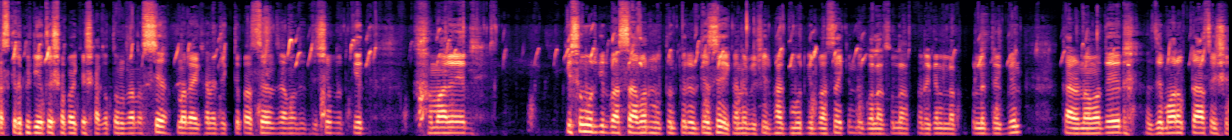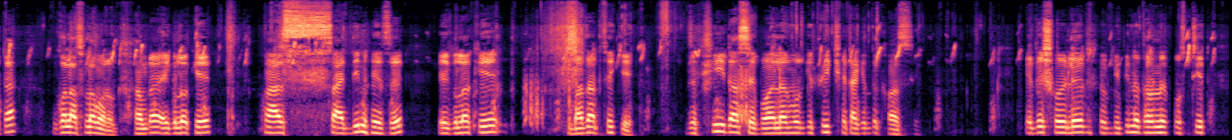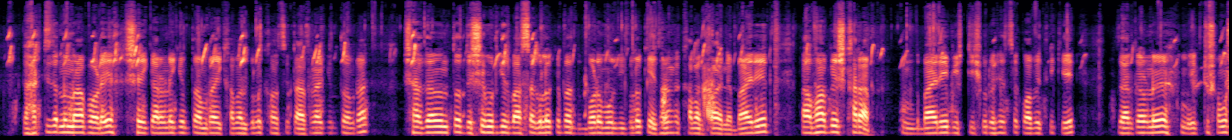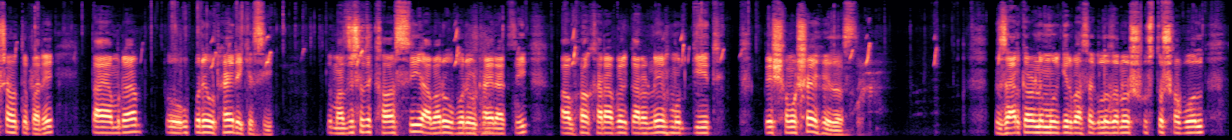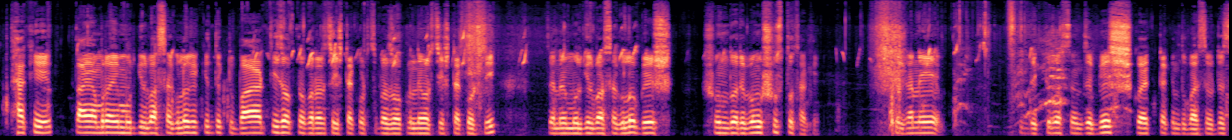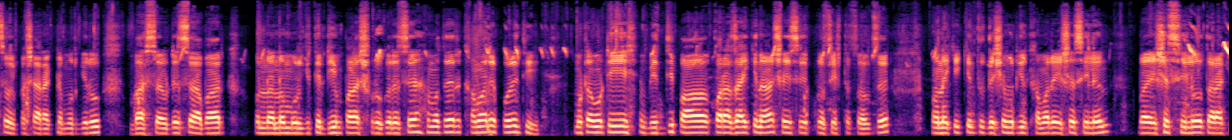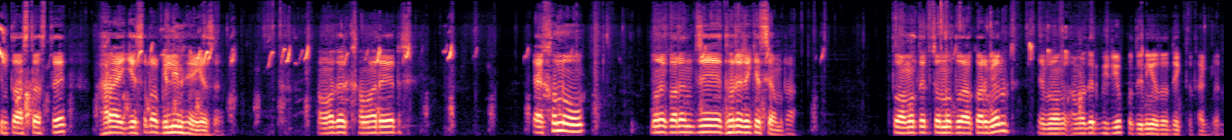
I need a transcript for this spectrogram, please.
আজকের ভিডিওতে সবাইকে স্বাগতম জানাচ্ছি। আপনারা এখানে দেখতে পাচ্ছেন যে আমাদের দেশি মুরগির খামারের কিছু মুরগির বাচ্চা আবার নতুন করে উঠেছে। এখানে বেশিরভাগ মুরগির বাচ্চাই কিন্তু গলা চুলা আপনারা এখানে লক্ষ্য করলে দেখবেন। কারণ আমাদের যে মরকটা আছে সেটা গলা চুলা মরক আমরা এগুলোকে আজ চার দিন হয়েছে এগুলোকে বাজার থেকে যে ফিড আছে, ব্রয়লার মুরগির ফিড সেটা কিন্তু খাওয়াচ্ছি। এদের শরীরের বিভিন্ন ধরনের পুষ্টির ঘাটতি যেন না পড়ে, সেই কারণে কিন্তু আমরা এই খাবারগুলো খাওয়াচ্ছি। তাছাড়া কিন্তু আমরা সাধারণত দেশি মুরগির বাচ্চাগুলোকে বা বড় মুরগিগুলোকে এই ধরনের খাবার খাওয়াই না। বাইরের আবহাওয়া বেশ খারাপ। বাইরে বৃষ্টি শুরু হয়েছে কবে থেকে? যার কারণে একটু সমস্যা হতে পারে। তাই আমরা উপরে উঠায় রেখেছি। মাঝে সাথে খাওয়াচ্ছি, আবারও উপরে উঠায় রাখছি। আবহাওয়া খারাপের কারণে মুরগির বেশ সমস্যাই হয়ে যাচ্ছে। যার কারণে মুরগির বাচ্চাগুলো যেন সুস্থ, সবল থাকে, তাই আমরা এই মুরগির বাচ্চাগুলোকে কিন্তু একটু বাড়তি যত্ন করার চেষ্টা করছি বা যত্ন নেওয়ার চেষ্টা করছি, যেন মুরগির বাচ্চাগুলো বেশ সুন্দর এবং সুস্থ থাকে। এখানে দেখতে পাচ্ছেন যে বেশ কয়েকটা কিন্তু বাচ্চা উঠেছে, ওই পাশে আর একটা মুরগিরও বাচ্চা উঠেছে, আবার অন্যান্য মুরগিতে ডিম পাড়া শুরু করেছে আমাদের খামারের পরিধি। মোটামুটি বৃদ্ধি পাওয়া, করা যায় কিনা সেই প্রচেষ্টা চলছে। অনেকেই কিন্তু দেশি মুরগির খামারে এসেছিলেন বা এসেছিল, তারা কিন্তু আস্তে আস্তে হারাই গিয়েছে বা বিলীন হয়ে গেছে। আমাদের খামারের এখনও মনে করেন যে ধরে রেখেছি আমরা। তো আমাদের জন্য দোয়া করবেন এবং আমাদের ভিডিও প্রতিনিয়ত দেখতে থাকবেন।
